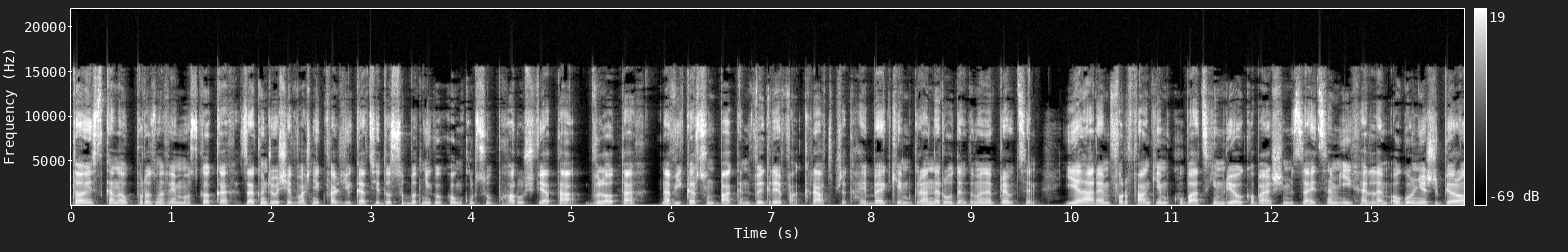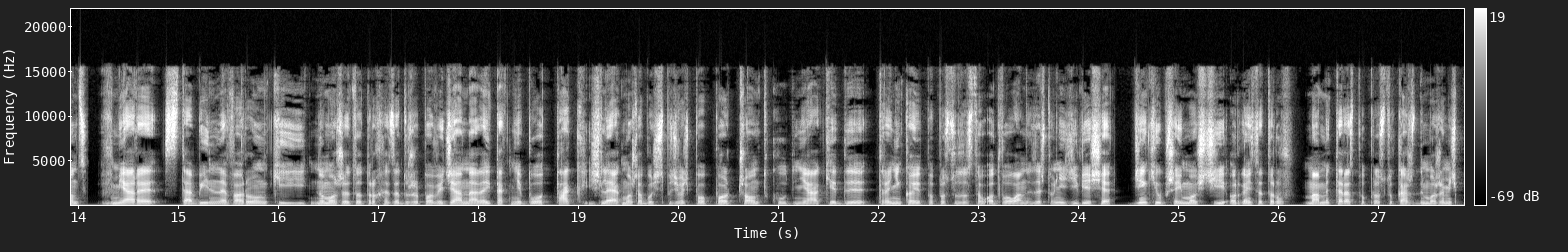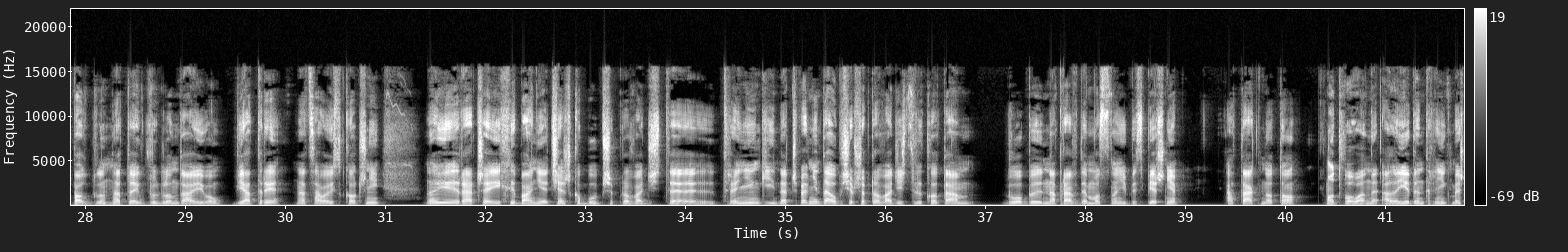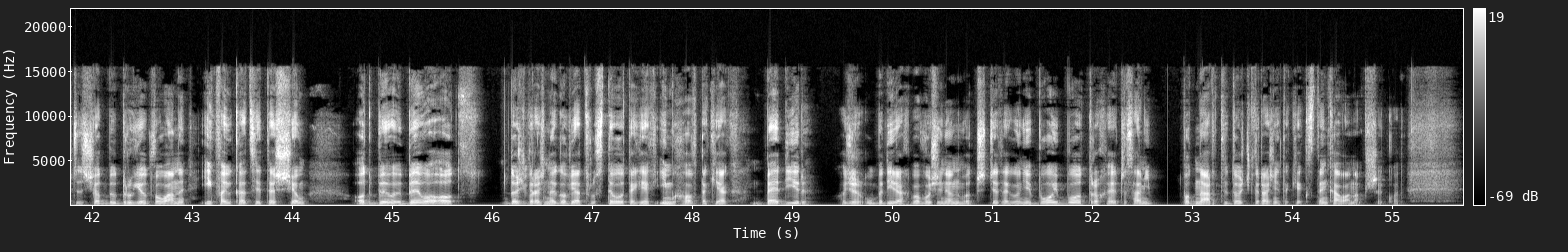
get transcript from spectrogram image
To jest kanał Porozmawiamy o skokach. Zakończyły się właśnie kwalifikacje do sobotniego konkursu Pucharu Świata w lotach. Na Vikersund-Bakken wygrywa Kraft przed Hajbekiem, Granerudem, Domenem Prełcem, Jelarem, Forfankiem, Kubackim, Rio Kobayashim, Zajcem i Herlem. Ogólnie rzecz biorąc, w miarę stabilne warunki, no może to trochę za dużo powiedziane, ale i tak nie było tak źle, jak można było się spodziewać po początku dnia, kiedy treningowiec po prostu został odwołany. Zresztą nie dziwię się, dzięki uprzejmości organizatorów mamy teraz po prostu, każdy może mieć podgląd na to, jak wyglądają wiatry, na całej skoczni. No i raczej chyba nie. Ciężko byłoby przeprowadzić te treningi. Znaczy pewnie dałoby się przeprowadzić, tylko tam byłoby naprawdę mocno niebezpiecznie. A tak, no to odwołany, ale jeden trening mężczyzn się odbył, drugi odwołany i kwalifikacje też się odbyły. Było od dość wyraźnego wiatru z tyłu, tak jak Imhoff, tak jak Bedir, chociaż u Bedira chyba w ośrednionym odczycie tego nie było i było trochę czasami podnarty dość wyraźnie, tak jak Stękała na przykład.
